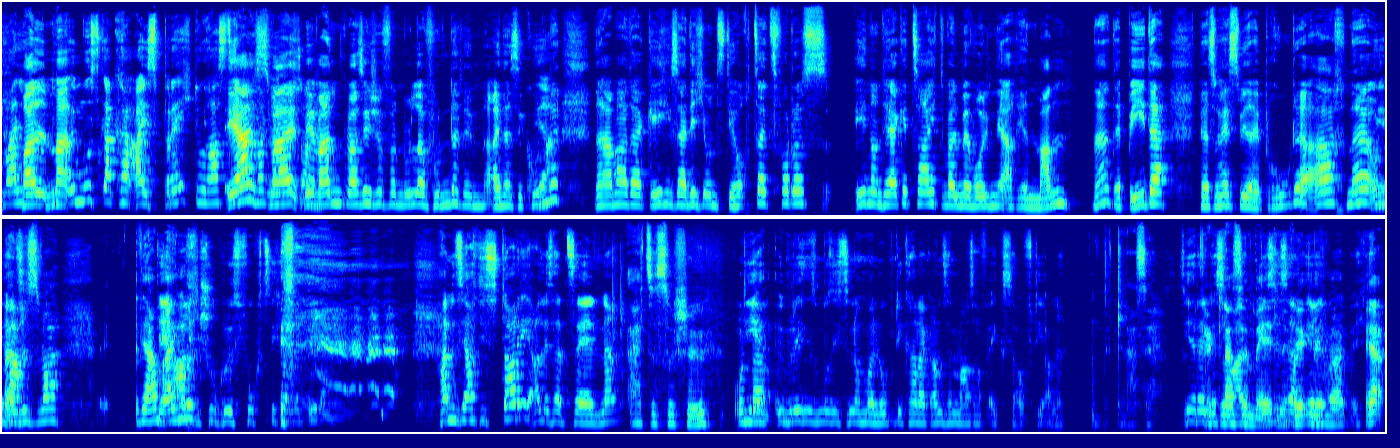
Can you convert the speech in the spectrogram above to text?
weil Weil du, ma- du musst gar kein Eis brechen, du hast Ja, es war, gleich wir waren quasi schon von 0 auf 100 in einer Sekunde. Dann haben wir da gegenseitig uns die Hochzeitsfotos hin und her gezeigt, weil wir wollten ja auch ihren Mann, ne, der Peter, der so heißt wie der Bruder auch, ne, und Ja. also es war, wir haben Der eigentlich, eigentlich Schuhgröße 50 hat. Haben sie auch die Story alles erzählt, ne? also so schön. Und Die, dann, übrigens muss ich sie nochmal loben, die kann eine ganze Maß auf Ex auf die Anne. klasse. Irre Ein das klasse. Das Mädel, auch wirklich. irre. Ja,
